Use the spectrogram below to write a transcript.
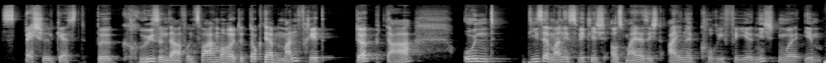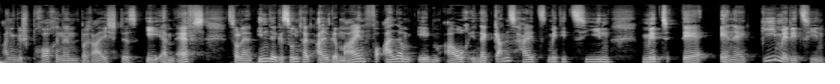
Special Guest begrüßen darf. Und zwar haben wir heute Dr. Manfred Döpp da und dieser Mann ist wirklich aus meiner Sicht eine Koryphäe, nicht nur im angesprochenen Bereich des EMFs, sondern in der Gesundheit allgemein, vor allem eben auch in der Ganzheitsmedizin mit der Energiemedizin.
